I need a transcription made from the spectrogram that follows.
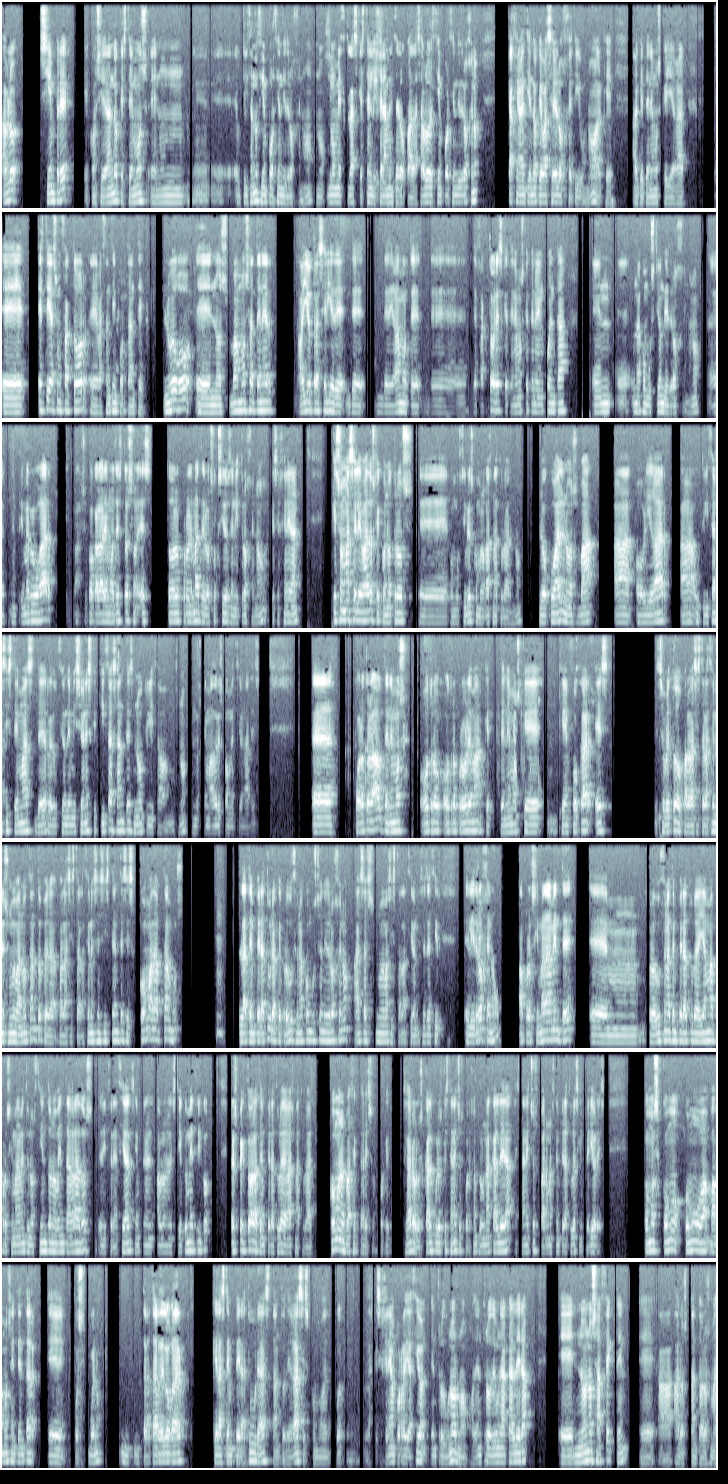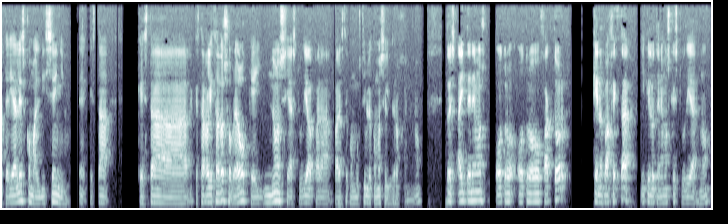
Hablo siempre considerando que estemos en un, eh, utilizando 100% de hidrógeno, ¿no? No, mezclas que estén ligeramente dopadas. Hablo del 100% de hidrógeno, que al final entiendo que va a ser el objetivo ¿no? al, que, al que tenemos que llegar. Eh, este ya es un factor bastante importante. Luego nos vamos a tener, hay otra serie de, digamos, de, factores que tenemos que tener en cuenta en una combustión de hidrógeno. ¿no? en primer lugar, supongo que hablaremos de esto, es todos los problemas de los óxidos de nitrógeno que se generan, que son más elevados que con otros eh, combustibles como el gas natural, ¿no? Lo cual nos va a obligar a utilizar sistemas de reducción de emisiones que quizás antes no utilizábamos, ¿no? En los quemadores convencionales. Eh, por otro lado, tenemos otro, otro problema que tenemos que, que enfocar es sobre todo para las instalaciones nuevas no tanto, pero para las instalaciones existentes es cómo adaptamos la temperatura que produce una combustión de hidrógeno a esas nuevas instalaciones. Es decir, el hidrógeno aproximadamente em, produce una temperatura de llama aproximadamente unos 190 grados de diferencial, siempre hablo en el estequiométrico, respecto a la temperatura de gas natural. ¿Cómo nos va a afectar eso? Porque, claro, los cálculos que están hechos, por ejemplo, una caldera, están hechos para unas temperaturas inferiores. ¿Cómo, cómo, cómo vamos a intentar, eh, pues bueno, tratar de lograr que las temperaturas, tanto de gases como pues, las que se generan por radiación dentro de un horno o dentro de una caldera, eh, no nos afecten eh, a, los, tanto a los materiales como al diseño que, está, que, está, que está realizado sobre algo que no se ha estudiado para, para este combustible como es el hidrógeno. ¿no? Entonces, ahí tenemos otro, otro factor que nos va a afectar y que lo tenemos que estudiar, ¿no?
